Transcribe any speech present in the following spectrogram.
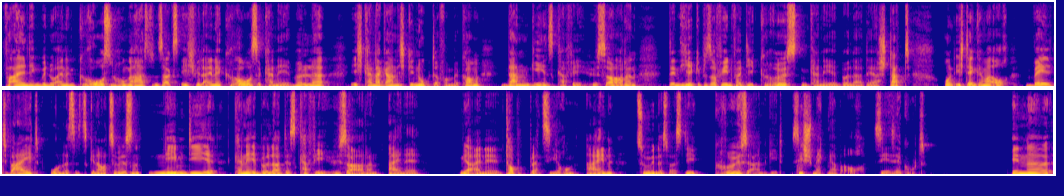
vor allen Dingen, wenn du einen großen Hunger hast und sagst, ich will eine große Kanelbülle, ich kann da gar nicht genug davon bekommen, dann geh ins Café Husaren, denn hier gibt es auf jeden Fall die größten Kanelbüller der Stadt und ich denke mal auch weltweit, ohne es jetzt genau zu wissen, nehmen die Kanelbüller des Café Husaren eine, ja, eine Top-Platzierung ein, zumindest was die Größe angeht. Sie schmecken aber auch sehr, sehr gut. In äh,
